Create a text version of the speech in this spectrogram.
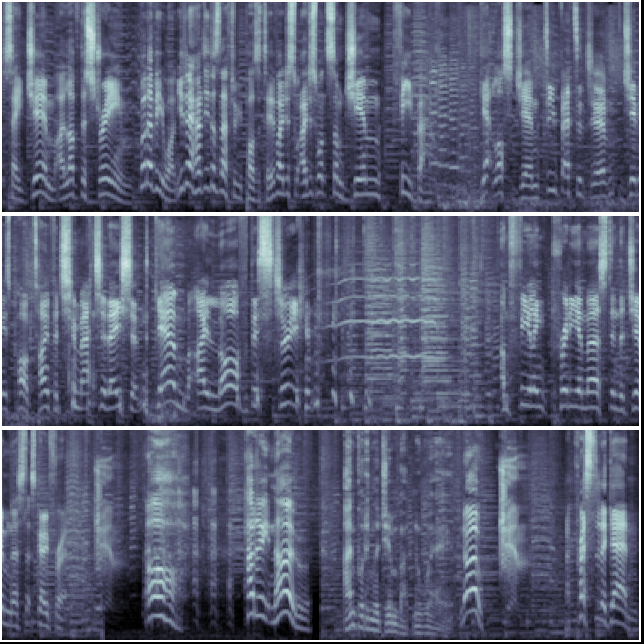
Say, Jim, I love the stream. Whatever you want. You don't have to, it doesn't have to be positive. I just I just want some Jim feedback. Get lost, Jim. Do better, Jim. Jim is Pog. Time for Imagination. Gem, I love this stream. I'm feeling pretty immersed in the gymnast. Let's go for it. Oh, how did it know? I'm putting the Jim button away. No! Jim. I pressed it again.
